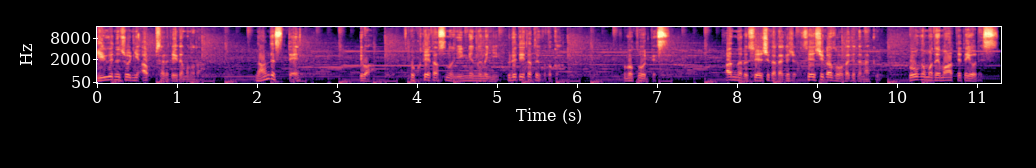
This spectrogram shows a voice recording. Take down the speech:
UN 上にアップされていたものだ。何ですって？では、特定多数の人間の目に触れていたということか。その通りです。単なる静止画だけじゃ、静止画像だけでなく、動画も出回っていたようです。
